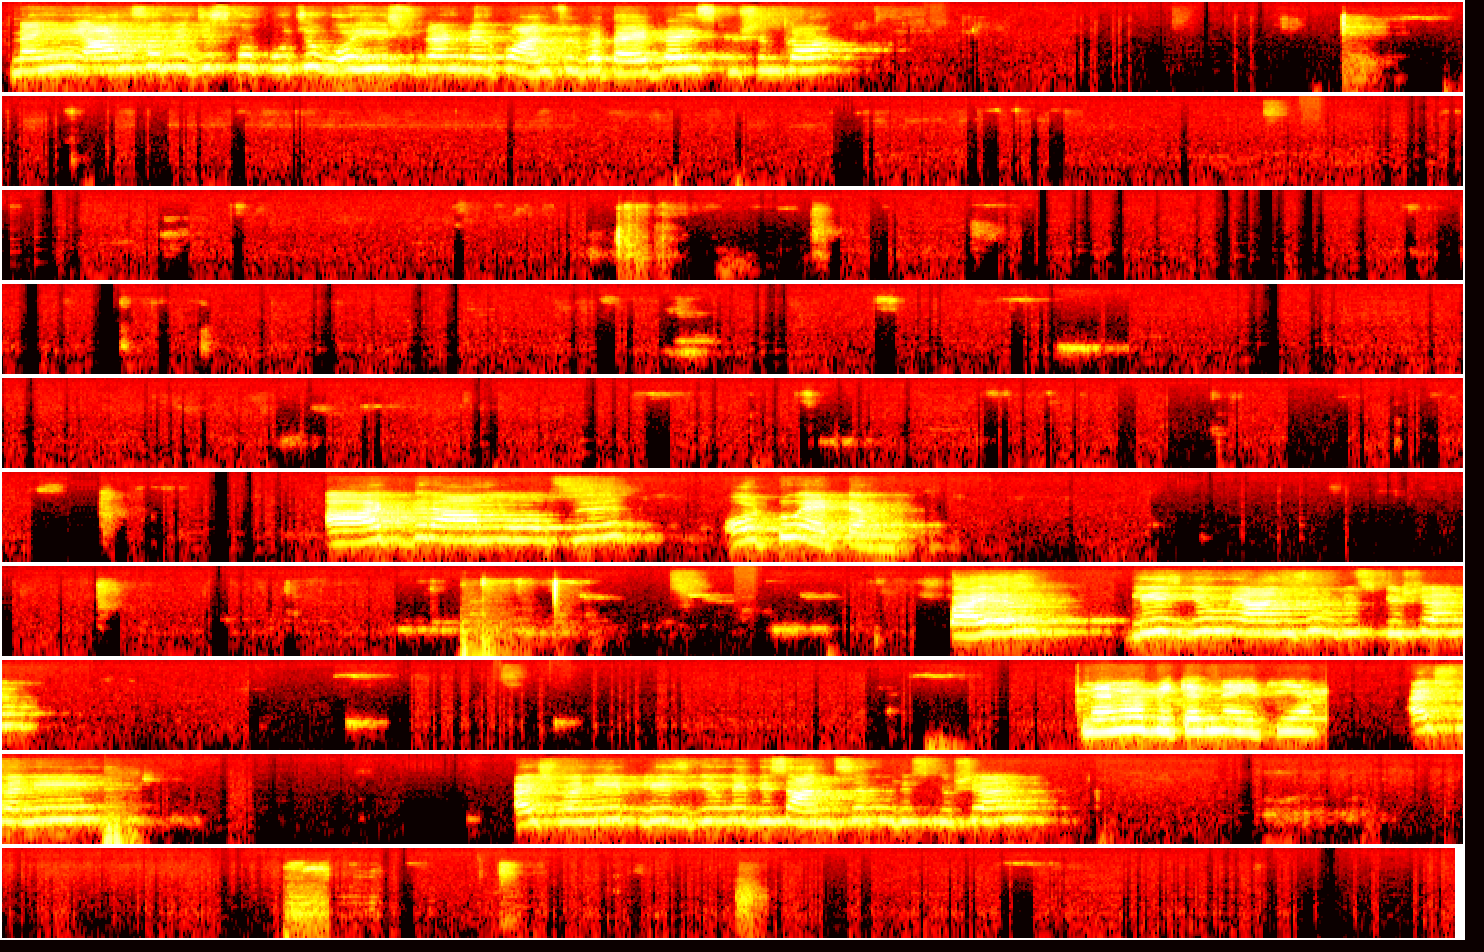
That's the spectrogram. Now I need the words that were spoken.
नहीं आंसर में जिसको पूछू वही स्टूडेंट मेरे को आंसर बताएगा इस क्वेश्चन का। आठ gram of O2 atom Payal please give me answer this question ma'am अभी तक नहीं किया। Ashwani Ashwani please give me this answer this question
